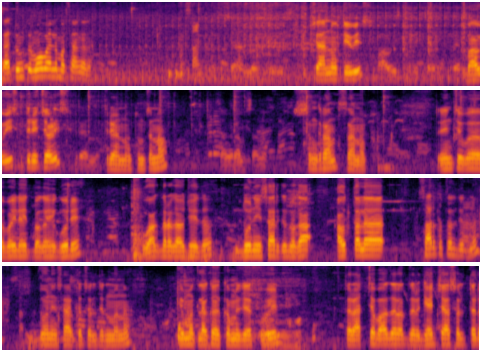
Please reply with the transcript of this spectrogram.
काय तुमचा मोबाईल नंबर सांगा ना. शहाण्णव तेवीस. बावीस त्रेचाळीस. बावीस त्रेचाळीस त्र्याण्णव. त्र्याण्णव तुमचं नाव? संग्राम सानप. संग्राम सानप त्यांचे ब बैल आहेत बघा हे गोरे. वागदरा गावचे आहेत. दोन्ही सारखेच बघा. अवताला सारखं चालतात ना? दोन्ही सारखं चालतात म्हणा. किंमतला काय कमी जास्त होईल. तर आजच्या बाजारात जर घ्यायचं असेल तर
